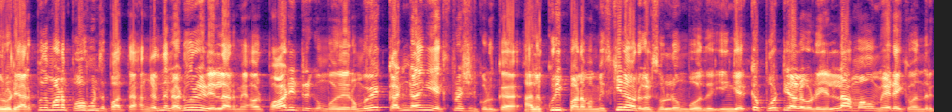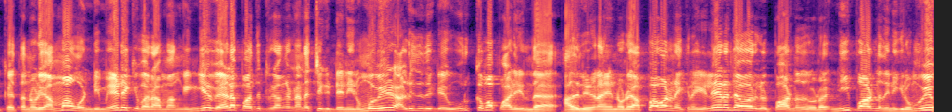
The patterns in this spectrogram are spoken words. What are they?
இவருடைய அற்புதமான பெர்ஃபார்மன்ஸ் பார்த்த அங்கிருந்த நடுவர்கள் எல்லாருமே அவர் பாடிட்டு இருக்கும்போது ரொம்பவே கண்கலங்கி எக்ஸ்பிரஷன் கொடுக்க அதுல குறிப்பா நம்ம மிஸ்கின் அவர்கள் சொல்லும் போது இங்க இருக்க போட்டியாளர்களுடைய எல்லா அம்மாவும் மேடைக்கு வந்திருக்க தன்னுடைய அம்மா வண்டி மேடைக்கு வராம அங்க இங்கேயே வேலை பார்த்துட்டு இருக்காங்க நினைச்சுக்கிட்டே நீ ரொம்பவே அழுதுகிட்டே உருக்கமா பாடியிருந்த. அதுல நான் என்னுடைய அப்பாவா நினைக்கிறேன் இளையராஜா அவர்கள் பாடினதோட நீ பாடினது இன்னைக்கு ரொம்பவே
